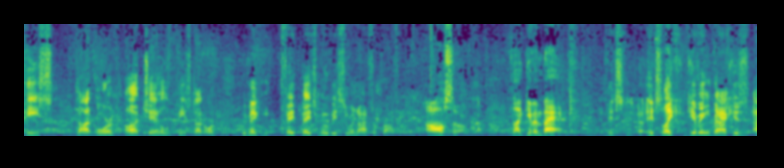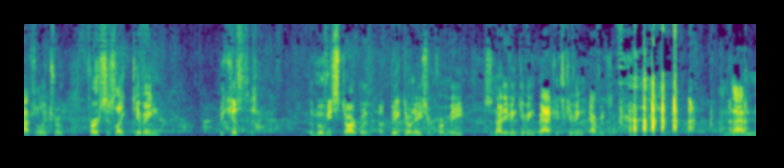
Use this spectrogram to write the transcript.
Peace.org. A Channel of Peace.org. We make faith-based movies through a not-for-profit. Awesome. It's like giving back. It's it's like giving back is absolutely true. First, it's like giving because the movies start with a big donation from me. So it's not even giving back; it's giving everything. and then,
